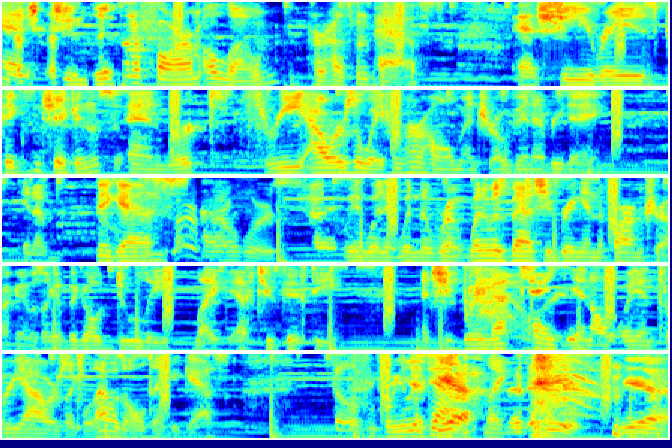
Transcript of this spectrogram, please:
and she lived on a farm alone. Her husband passed, and she raised pigs and chickens and worked three hours away from her home and drove in every day in a big ass. Hours. When when it, when the ro- when it was bad, she'd bring in the farm truck. And it was like a big old dually, like F two fifty, and she'd bring that tank in all the way in three hours. Like, well, that was a whole tank of gas. Fill it before you leave town. Yeah, like that's it. Yeah.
